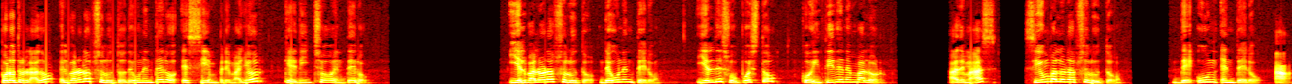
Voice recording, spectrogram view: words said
Por otro lado, el valor absoluto de un entero es siempre mayor que dicho entero. Y el valor absoluto de un entero y el de su opuesto coinciden en valor. Además, si un valor absoluto de un entero A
